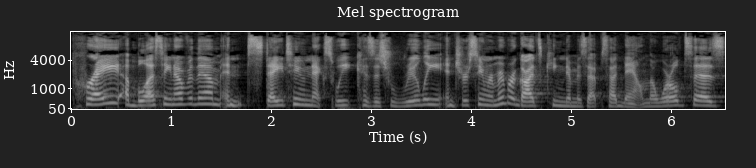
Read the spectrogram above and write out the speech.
pray a blessing over them, and stay tuned next week because it's really interesting. Remember, God's kingdom is upside down. The world says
